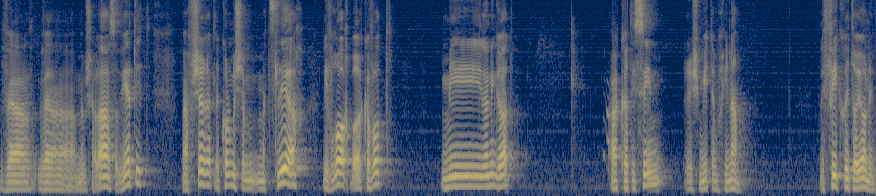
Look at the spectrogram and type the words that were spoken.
וה, והממשלה הסובייטית מאפשרת לכל מי שמצליח לברוח ברכבות מלנינגרד. הכרטיסים רשמית הם חינם, לפי קריטריונים.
